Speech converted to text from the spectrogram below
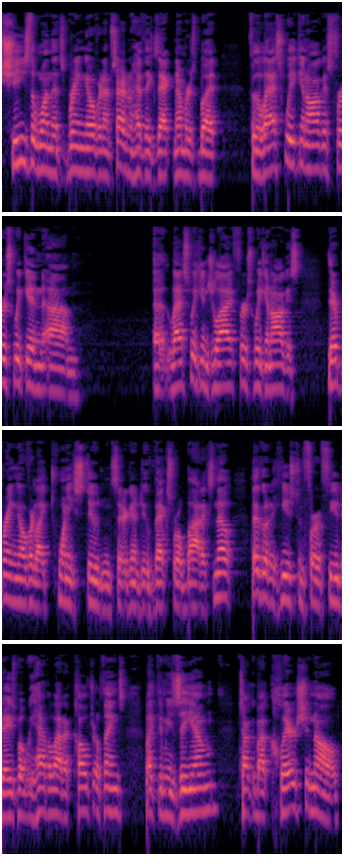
she's the one that's bringing over, and I'm sorry I don't have the exact numbers, but for the last week in August, first week in um, uh, last week in July, first week in August, they're bringing over like 20 students that are going to do Vex Robotics. No, they'll go to Houston for a few days, but we have a lot of cultural things like the museum. Talk about Claire Chennault.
